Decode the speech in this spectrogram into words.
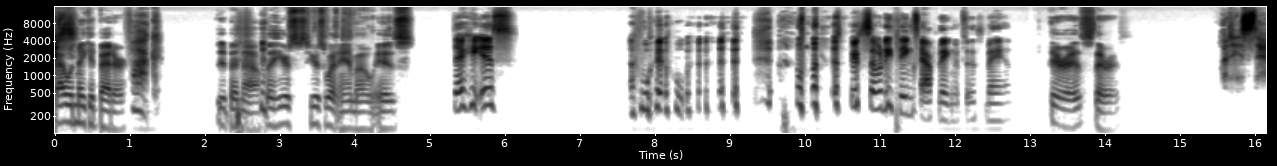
that would make it better. Fuck. But no. but here's here's what Ammo is. There he is. There's so many things happening with this man. There is. There is. What is that?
